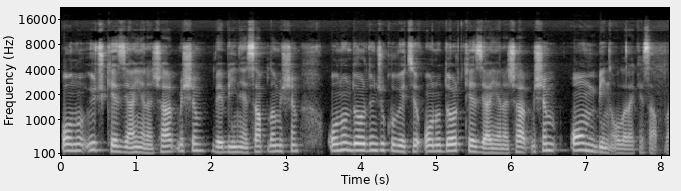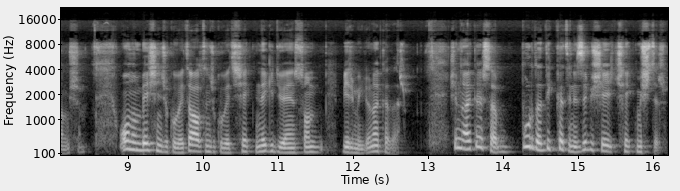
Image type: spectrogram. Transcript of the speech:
Onu 3 kez yan yana çarpmışım ve 1000'i hesaplamışım. Onun dördüncü kuvveti onu 4 kez yan yana çarpmışım. 10.000 olarak hesaplamışım. Onun 5. kuvveti 6. kuvveti şeklinde gidiyor en son 1 milyona kadar. Şimdi arkadaşlar burada dikkatinizi bir şey çekmiştir.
